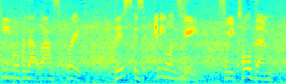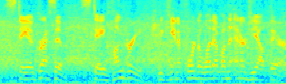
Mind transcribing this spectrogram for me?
team over that last break. This is anyone's game, so he told them, stay aggressive, stay hungry. We can't afford to let up on the energy out there.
